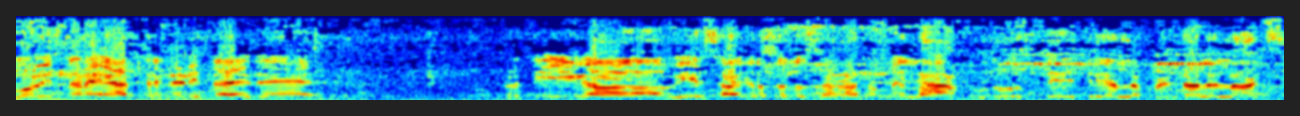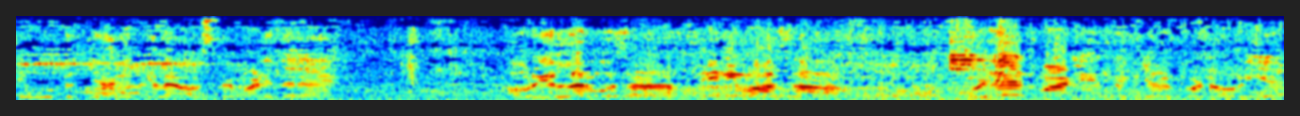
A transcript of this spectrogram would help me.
ಗೋವಿಂದನ ಯಾತ್ರೆ ನಡೀತಾ ಇದೆ. ಪ್ರತಿ ಈಗ ವೀರಸಾಗರದಲ್ಲೂ ಸಹ ನಮ್ಮೆಲ್ಲ ಕುದೂರು ಸ್ನೇಹಿತರೆ ಎಲ್ಲ ಪೆಂಡಾಲೆಲ್ಲ ಹಾಕಿಸಿ ಊಟದ ಜಾಗಕ್ಕೆಲ್ಲ ವ್ಯವಸ್ಥೆ ಮಾಡಿದ್ದಾರೆ. ಅವ್ರಿಗೆಲ್ಲರಿಗೂ ಸಹ ಶ್ರೀನಿವಾಸ ಒಳ್ಳೇದು ಮಾಡಲಿ ಅಂತ ಕೇಳ್ಕೊಂಡು ಅವರಿಗೆ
